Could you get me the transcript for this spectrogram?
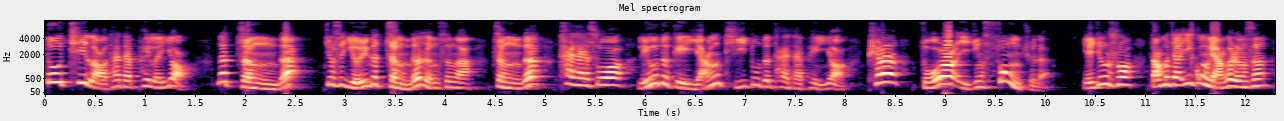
都替老太太配了药。”那整的，就是有一个整的人参啊，整的太太说留着给杨提督的太太配药，偏儿昨儿已经送去了。也就是说，咱们家一共两个人参，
